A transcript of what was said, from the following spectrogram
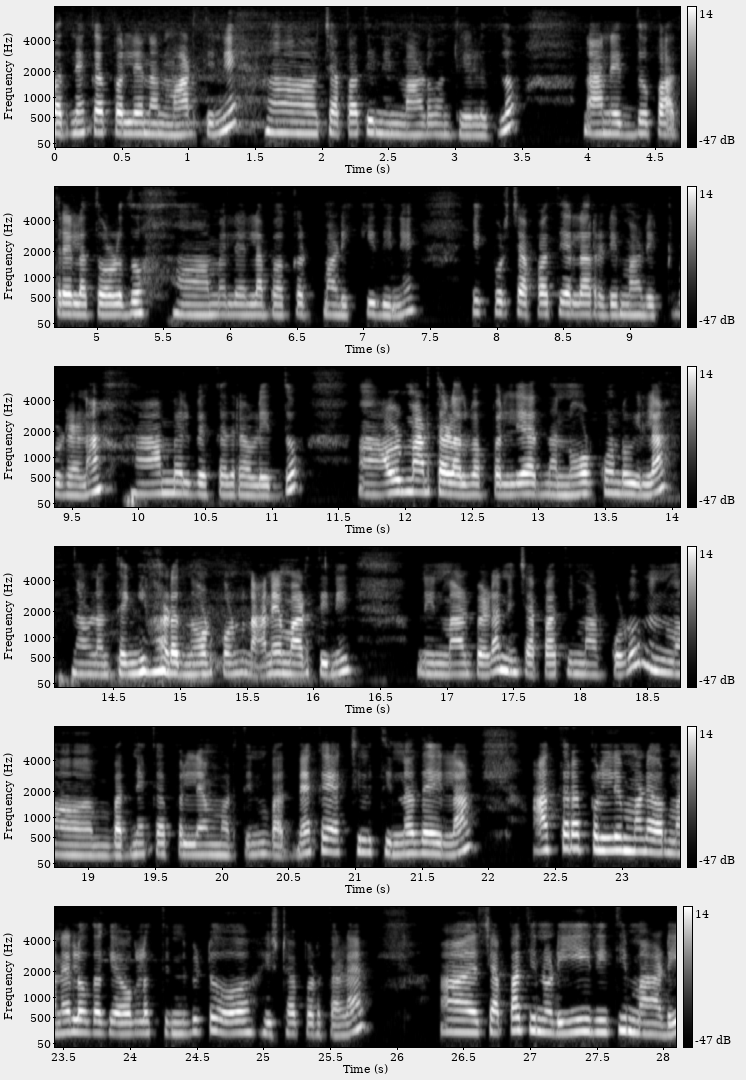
ಬದನೆಕಾಯಿ ಪಲ್ಯ ನಾನು ಮಾಡ್ತೀನಿ. ಚಪಾತಿ ನೀನು ಮಾಡು ಅಂತ ಹೇಳಿದ್ಲು. ನಾನೆದ್ದು ಪಾತ್ರೆ ಎಲ್ಲ ತೊಳೆದು, ಆಮೇಲೆ ಎಲ್ಲ ಬ ಕಟ್ ಮಾಡಿ ಇಕ್ಕಿದ್ದೀನಿ. ಇಕ್ಬಿಟ್ಟು ಚಪಾತಿ ಎಲ್ಲ ರೆಡಿ ಮಾಡಿ ಇಟ್ಬಿಡೋಣ. ಆಮೇಲೆ ಬೇಕಾದರೆ ಅವಳಿದ್ದು ಅವಳು ಮಾಡ್ತಾಳಲ್ವ ಪಲ್ಯ? ಅದು ನಾನು ನೋಡಿಕೊಂಡು ಇಲ್ಲ. ಅವಳು ನನ್ನ ತಂಗಿ ಮಾಡೋದು ನೋಡಿಕೊಂಡು ನಾನೇ ಮಾಡ್ತೀನಿ. ನೀನು ಮಾಡಬೇಡ, ನೀನು ಚಪಾತಿ ಮಾಡಿಕೊಡು, ನಾನು ಬದನೆಕಾಯಿ ಪಲ್ಯ ಮಾಡ್ತೀನಿ. ಬದನೆಕಾಯಿ ಆ್ಯಕ್ಚುಲಿ ತಿನ್ನೋದೇ ಇಲ್ಲ. ಆ ಥರ ಪಲ್ಯ ಮಾಡಿ ಅವ್ರ ಮನೇಲಿ ಹೋದಾಗ ಯಾವಾಗಲೂ ತಿಂದುಬಿಟ್ಟು ಇಷ್ಟಪಡ್ತಾಳೆ. ಚಪಾತಿ ನೋಡಿ ಈ ರೀತಿ ಮಾಡಿ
